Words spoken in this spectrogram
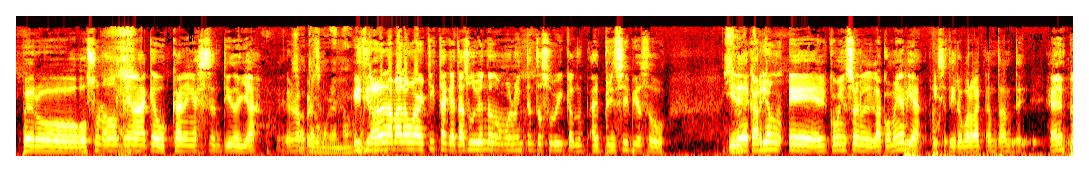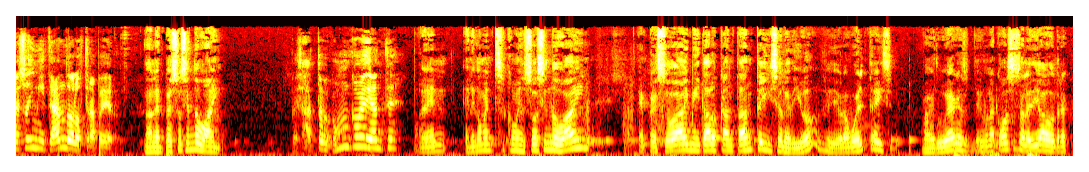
Pero Ozuna no tiene nada que buscar en ese sentido ya. Una Exacto, no, y no tirarle la mano a un artista que está subiendo como lo intentó subir cuando- al principio. So. Y de Carrión, eh, él comenzó en la comedia y se tiró para la cantante. Él empezó imitando a los traperos. No, le empezó haciendo Vine. Exacto, como un comediante. Porque él, él comenzó, comenzó haciendo Vine, empezó a imitar a los cantantes y se le dio, se dio la vuelta y se, para que tú veas que de una cosa se le dio a otra.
